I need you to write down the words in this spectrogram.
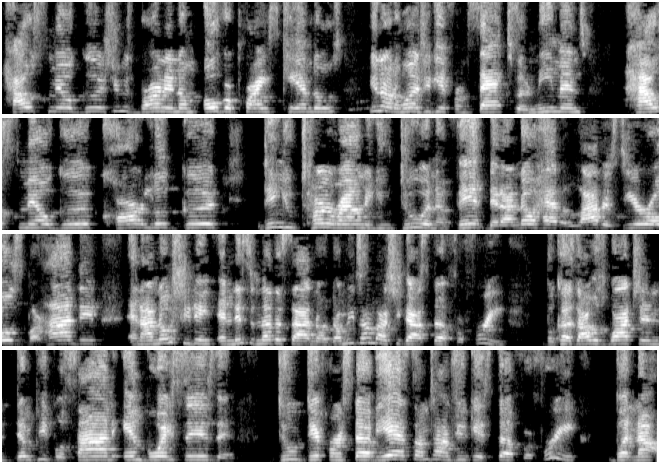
House smelled good. She was burning them overpriced candles. You know the ones you get from Saks or Neiman's. House smelled good. Car looked good. Then you turn around and you do an event that I know had a lot of zeros behind it. And I know she didn't. And this is another side note. Don't be talking about she got stuff for free because I was watching them people sign invoices and do different stuff. Yeah, sometimes you get stuff for free, but not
